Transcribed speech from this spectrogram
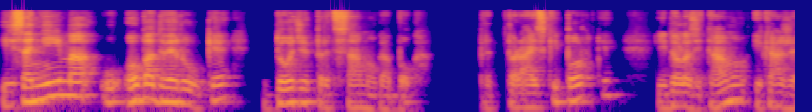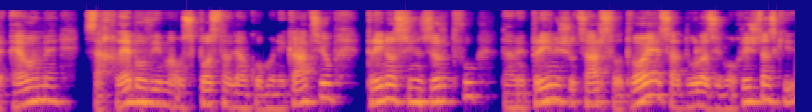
i sa njima u oba dve ruke dođe pred samoga Boga. Pred rajski porti i dolazi tamo i kaže evo me, sa hlebovima uspostavljam komunikaciju, prinosim žrtvu da me primiš u carstvo tvoje, sad ulazimo u hrišćanski,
